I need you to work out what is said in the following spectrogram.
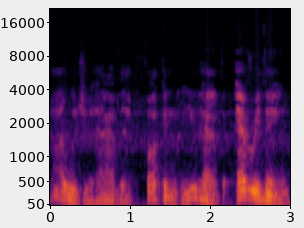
Why would you have that fucking? You have everything.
